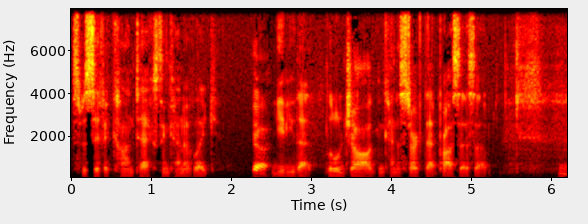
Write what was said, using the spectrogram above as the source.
specific context and kind of like Yeah, give you that little jog and kind of start that process up. know,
